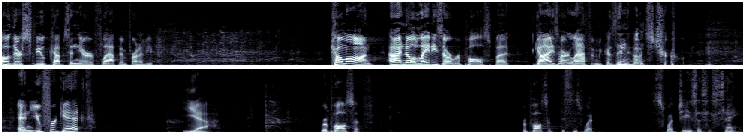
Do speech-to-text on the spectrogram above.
Oh, there's spew cups in your flap in front of you. Come on. I know ladies are repulsed, but guys aren't laughing because they know it's true. And you forget? Yeah. Repulsive. Repulsive. This is what this is what Jesus is saying.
